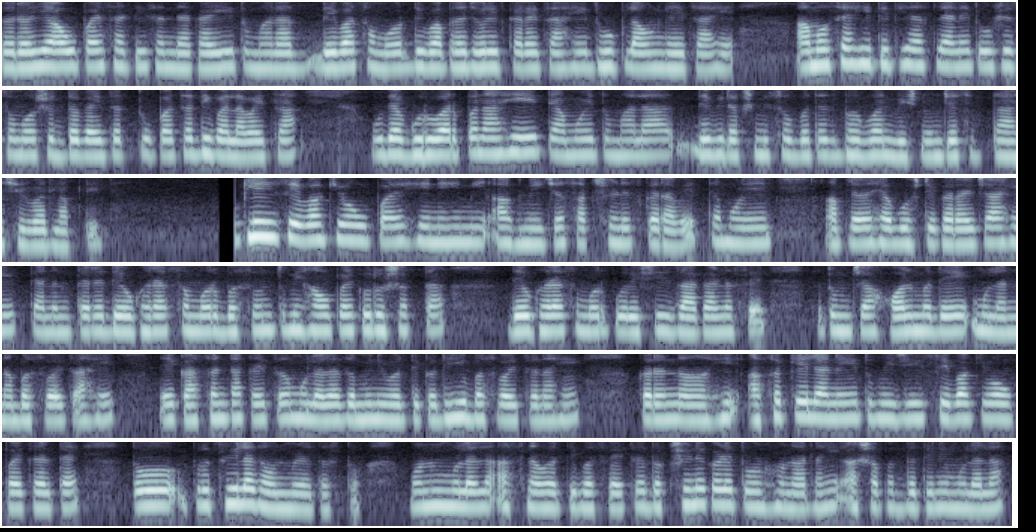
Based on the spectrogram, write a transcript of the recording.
तर या उपायासाठी संध्याकाळी तुम्हाला देवासमोर दिवा प्रज्वलित करायचा आहे धूप लावून घ्यायचा आहे. अमावस्या ही तिथी असल्याने तुळशीसमोर शुद्ध गाईचा तुपाचा दिवा लावायचा. उद्या गुरुवार पण आहे त्यामुळे तुम्हाला देवी लक्ष्मीसोबतच भगवान विष्णूंचे सुद्धा आशीर्वाद लाभतील. कुठलीही सेवा किंवा उपाय हे नेहमी अग्नीच्या साक्षीनेच करावेत. त्यामुळे आपल्याला ह्या गोष्टी करायच्या आहेत. त्यानंतर देवघरासमोर बसून तुम्ही हा उपाय करू शकता. देवघरासमोर पुरेशी जागा नसेल तर तुमच्या हॉलमध्ये मुलांना बसवायचं आहे. एक आसन टाकायचं मुलाला जमिनीवरती कधीही बसवायचं नाही. कारण ही असं केल्याने तुम्ही जी सेवा किंवा उपाय करताय तो पृथ्वीला जाऊन मिळत असतो. म्हणून मुलाला आसनावरती बसवायचं. दक्षिणेकडे तोंड होणार नाही. अशा पद्धतीने मुलाला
